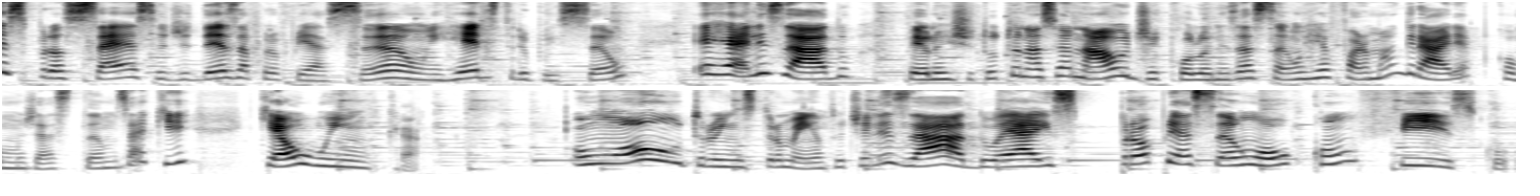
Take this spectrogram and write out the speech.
esse processo de desapropriação e redistribuição é realizado pelo Instituto Nacional de Colonização e Reforma Agrária, como já estamos aqui, que é o INCRA. Um outro instrumento utilizado é a expropriação ou confisco,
